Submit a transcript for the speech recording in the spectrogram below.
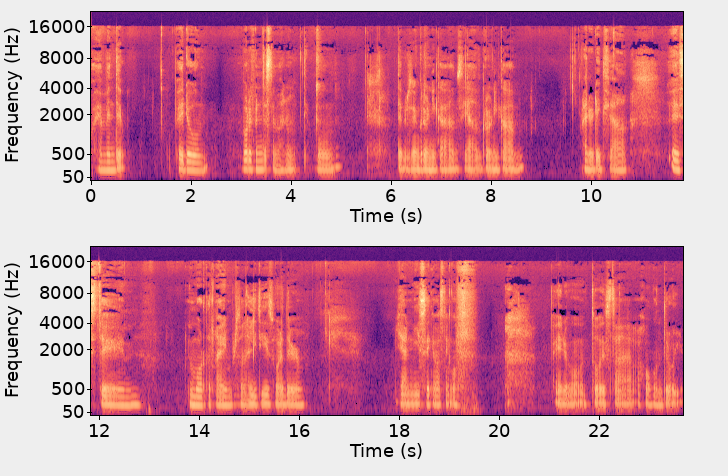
obviamente. Pero por diferentes temas, ¿no? Tipo depresión crónica, ansiedad crónica, anorexia, este, borderline personality disorder. Ya ni sé qué más tengo. Pero todo está bajo control.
